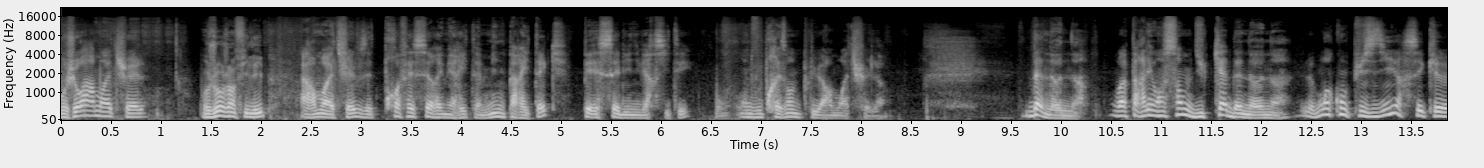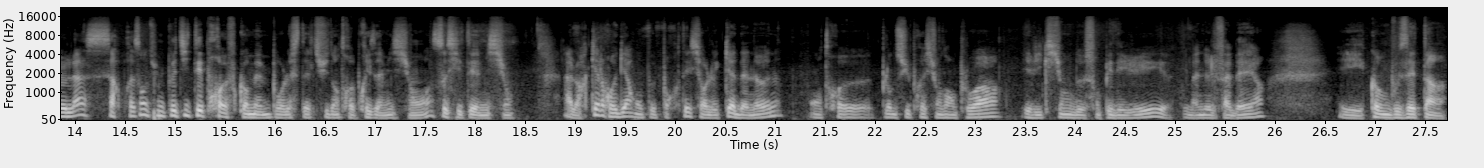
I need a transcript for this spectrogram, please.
Bonjour Armand Hatchuel. Bonjour Jean-Philippe. Armand Hatchuel, vous êtes professeur émérite à Mines Paris Tech, PSL Université. Bon, on ne vous présente plus Armand Hatchuel là. Danone. On va parler ensemble du cas Danone. Le moins qu'on puisse dire, c'est que là, ça représente une petite épreuve quand même pour le statut d'entreprise à mission, hein, société à mission. Alors, quel regard on peut porter sur le cas Danone entre plan de suppression d'emplois, éviction de son PDG, Emmanuel Faber, et comme vous êtes un,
